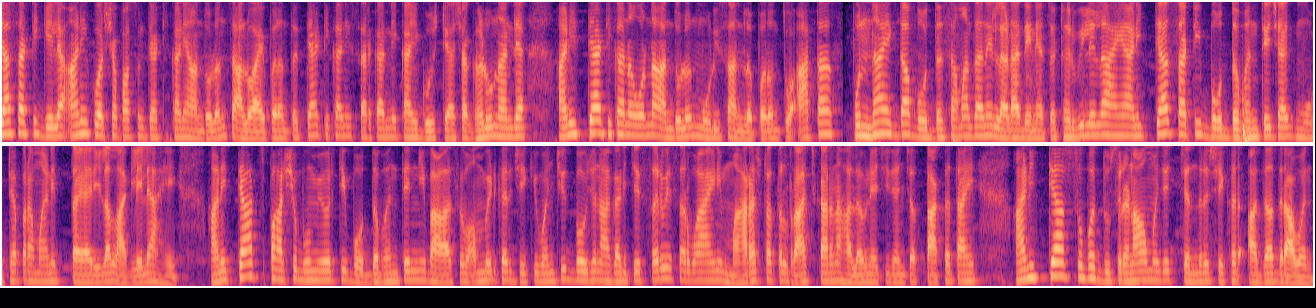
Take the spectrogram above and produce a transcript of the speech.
यासाठी गेल्या अनेक वर्षापासून त्या ठिकाणी आंदोलन चालू आहे. परंतु त्या ठिकाणी सरकारने काही गोष्टी अशा घडवून आणल्या आणि त्या ठिकाणावरनं आंदोलन मोडीस आणलं. परंतु आता पुन्हा एकदा बौद्ध समाजाने लढा देण्याचं ठरविलेलं आहे आणि त्यासाठी बौद्ध भंतेच्या आहेत मोठ्या प्रमाणात तयारीला लागलेल्या आहे. आणि त्याच पार्श्वभूमीवर पार्श्वभूमीवरती बौद्ध भंतेंनी बाळासाहेब आंबेडकरची की वंचित बहुजन आघाडीचे सर्वे सर्व आहे आणि महाराष्ट्रातील राजकारण हलवण्याची ज्यांच्यात ताकद आहे. आणि त्याचसोबत दुसरं नाव म्हणजे चंद्रशेखर आझाद रावण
